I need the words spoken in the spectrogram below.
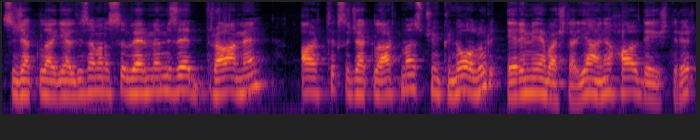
sıcaklığa geldiği zaman ısı vermemize rağmen artık sıcaklığı artmaz. Çünkü ne olur? Erimeye başlar. Yani hal değiştirir.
